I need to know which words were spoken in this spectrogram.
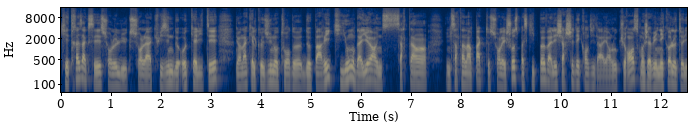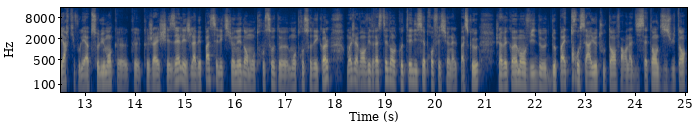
qui est très axée sur le luxe, sur la cuisine de haute qualité. Il y en a quelques-unes autour de, Paris qui ont d'ailleurs une certain, une certain impact sur les choses parce qu'ils peuvent aller chercher des candidats. Et en l'occurrence, moi j'avais une école hôtelière qui voulait absolument que, que, j'aille chez elle et je l'avais pas sélectionné dans mon trousseau de mon trousseau d'école. Moi j'avais envie de rester dans le côté lycée professionnel parce que j'avais quand même envie de ne pas être trop sérieux tout le temps. Enfin on a 17 ans 18 ans,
